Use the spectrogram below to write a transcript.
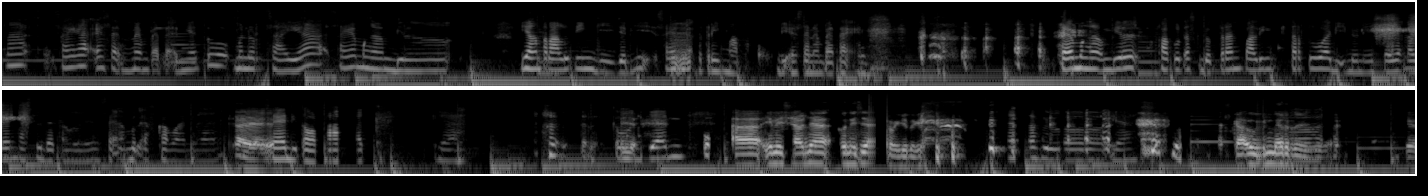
Nah, saya SNMPTN-nya itu menurut saya saya mengambil yang terlalu tinggi. Jadi saya Hmm. nggak keterima Pak, di SNMPTN. saya mengambil fakultas kedokteran paling tertua di Indonesia ya kalian pasti udah tahu ya. Saya ambil FK mana. Ya, ya, ya. Saya ditolak. Ya. Ter- Kemudian Eh, inisialnya inisial gitu kan. Astagfirullah ya. SK Uner. Aduh, Ya,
